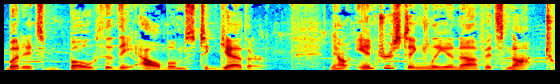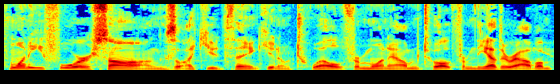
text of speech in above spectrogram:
but it's both of the albums together. Now, interestingly enough, it's not 24 songs like you'd think, you know, 12 from one album, 12 from the other album.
